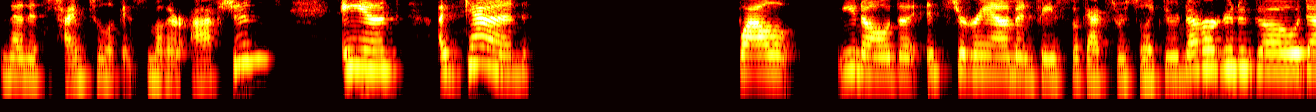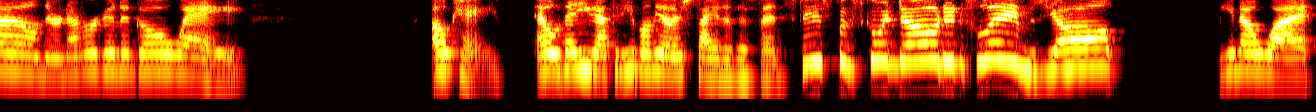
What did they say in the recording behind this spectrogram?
then it's time to look at some other options. And again, while you know the Instagram and Facebook experts are like they're never going to go down, they're never going to go away. Okay, Oh, then you got the people on the other side of the fence. Facebook's going down in flames, y'all. You know what?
